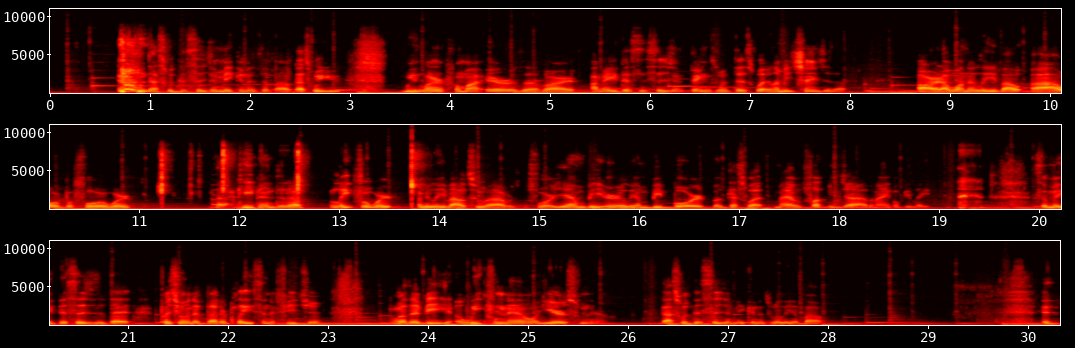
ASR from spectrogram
that's what decision making is about. That's where you we learn from our errors of all right, I made this decision, things went this way. Let me change it up. All right, I want to leave out an hour before work, but I keep ended up late for work. Let me leave out two hours before. Yeah, I'm gonna be early. I'm gonna be bored, but guess what? I'm gonna have a fucking job, and I ain't gonna be late. so make decisions that put you in a better place in the future, whether it be a week from now or years from now. That's what decision making is really about. It,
